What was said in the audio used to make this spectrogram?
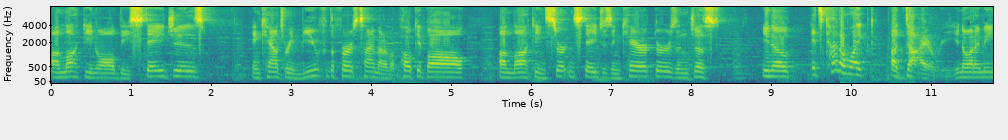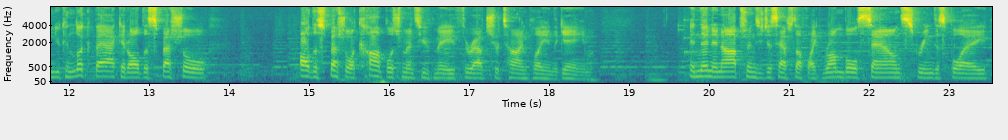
unlocking all the stages, encountering Mew for the first time out of a Pokeball, unlocking certain stages and characters, and just, you know, it's kind of like a diary, you know what I mean? You can look back at all the special all the special accomplishments you've made throughout your time playing the game. And then in options, you just have stuff like rumble, sound, screen display,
